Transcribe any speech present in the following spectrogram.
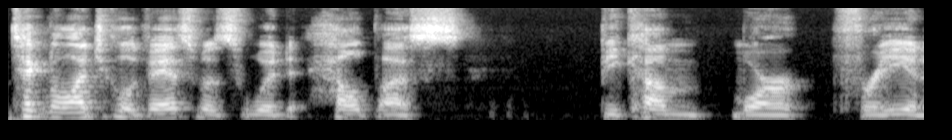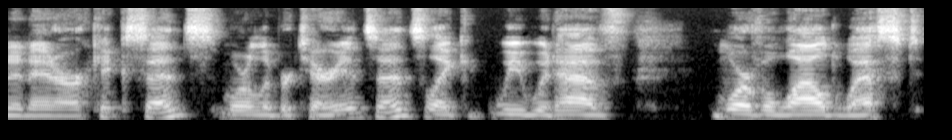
technological advancements would help us become more free in an anarchic sense, more libertarian sense. Like we would have more of a wild west,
